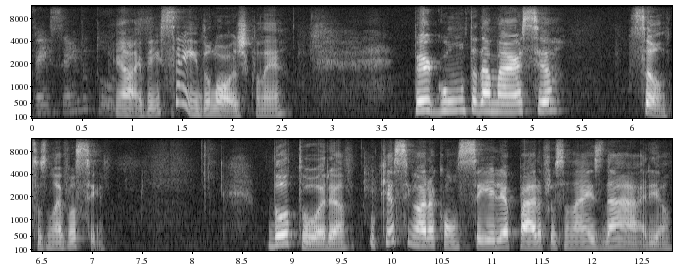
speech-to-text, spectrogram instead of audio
Vencendo tudo. Ah, vencendo, lógico, né? Pergunta da Márcia Santos, não é você. Doutora, o que a senhora aconselha para profissionais da área?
